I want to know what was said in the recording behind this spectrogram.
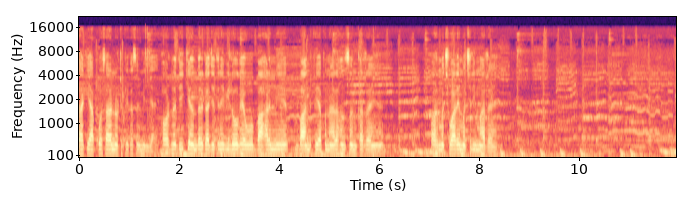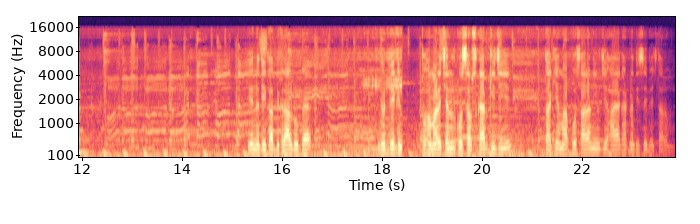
ताकि आपको सारा नोटिफिकेशन मिल जाए। और नदी के अंदर का जितने भी लोग हैं, वो बाहर में बाँध पे अपना रहन सहन कर रहे हैं और मछुआरे मछली मार रहे हैं। ये नदी का विकराल रूप है। जो देखने तो हमारे चैनल को सब्सक्राइब कीजिए ताकि हम आपको सारा न्यूज़ हाया घाट नदी से भेजता रहूँ।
